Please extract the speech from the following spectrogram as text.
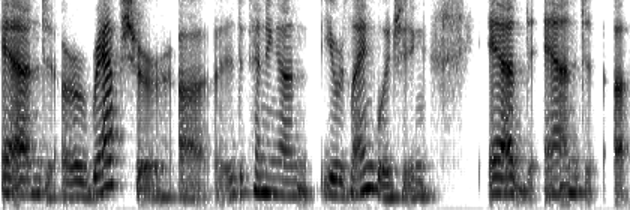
and or rapture, uh, depending on your languaging, and and a,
